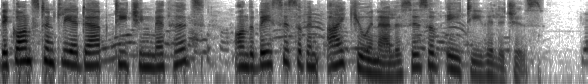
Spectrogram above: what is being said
They constantly adapt teaching methods on the basis of an IQ analysis of 80 villages.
